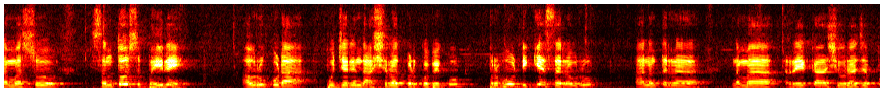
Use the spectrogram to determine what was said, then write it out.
ನಮ್ಮ ಸೋ, ಸಂತೋಷ್ ಭೈರೆ ಅವರು ಕೂಡ ಪೂಜ್ಯರಿಂದ ಆಶೀರ್ವಾದ ಪಡ್ಕೋಬೇಕು. ಪ್ರಭು ಡಿಗ್ಗೆ ಸರ್ ಅವರು ಆನಂತರ ನಮ್ಮ ರೇಖಾ ಶಿವರಾಜಪ್ಪ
